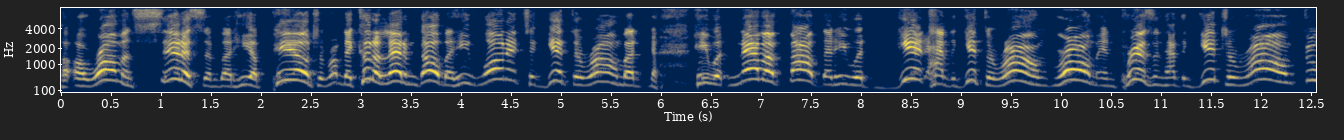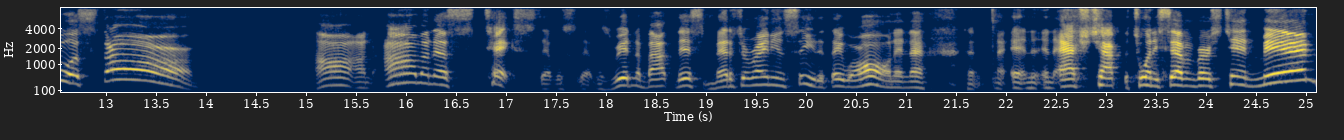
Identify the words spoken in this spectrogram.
a Roman citizen, but he appealed to Rome. They could have let him go, but he wanted to get to Rome, but he would never thought that he would get have to get to Rome, Rome in prison, have to get to Rome through a storm. Uh, an ominous text that was that was written about this Mediterranean Sea that they were on, and uh, in Acts chapter twenty seven verse ten, men,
